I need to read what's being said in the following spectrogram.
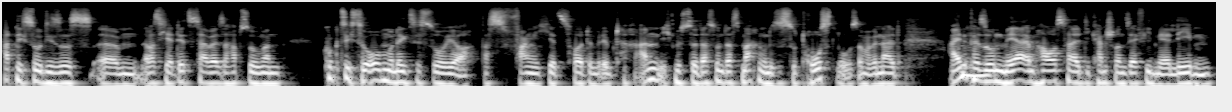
hat nicht so dieses, ähm, was ich halt jetzt teilweise habe, so man guckt sich so um und denkt sich so, ja, was fange ich jetzt heute mit dem Tag an? Ich müsste das und das machen und es ist so trostlos. Aber wenn halt eine mhm. Person mehr im Haushalt, die kann schon sehr viel mehr Leben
